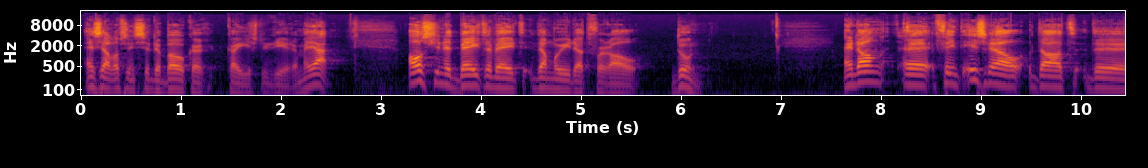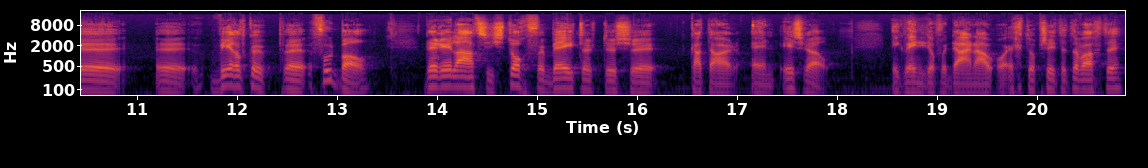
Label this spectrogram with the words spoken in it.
En zelfs in Sedeboker kan je studeren. Maar ja, als je het beter weet, dan moet je dat vooral doen. En dan uh, vindt Israël dat de uh, Wereldcup uh, voetbal, de relaties toch verbeterd tussen Qatar en Israël. Ik weet niet of we daar nou echt op zitten te wachten.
